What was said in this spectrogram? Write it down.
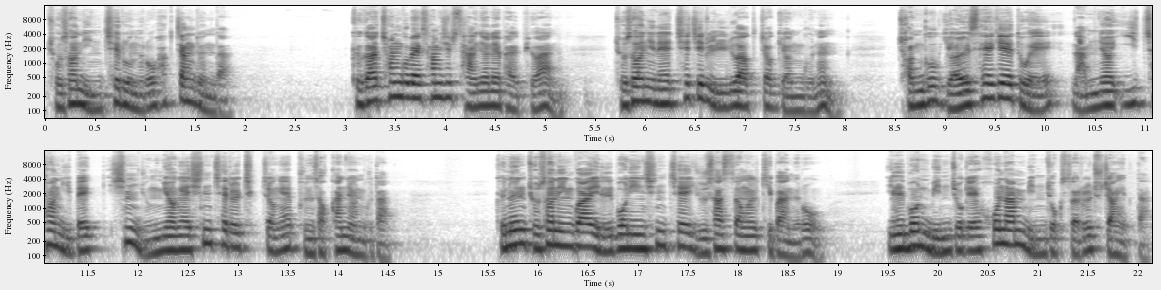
조선 인체론으로 확장된다. 그가 1934년에 발표한 조선인의 체질 인류학적 연구는 전국 13개 도의 남녀 2216명의 신체를 측정해 분석한 연구다. 그는 조선인과 일본인 신체 유사성을 기반으로 일본 민족의 호남 민족설을 주장했다.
